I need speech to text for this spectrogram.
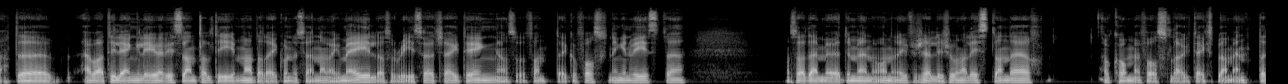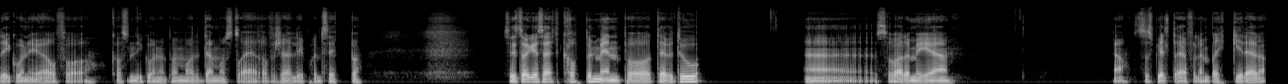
at eh, jeg var tilgjengelig i et visst antall timer der jeg kunne sende meg mail, og så researcha jeg ting, og så fant jeg hva forskningen viste, og så hadde jeg møte med noen av de forskjellige journalistene der, og kom med forslag til eksperimenter de kunne gjøre for hvordan de kunne på en måte demonstrere forskjellige prinsipper. Så hvis dere har sett Kroppen min på TV 2, eh, så var det mye Ja, så spilte jeg iallfall en brikke i det, da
